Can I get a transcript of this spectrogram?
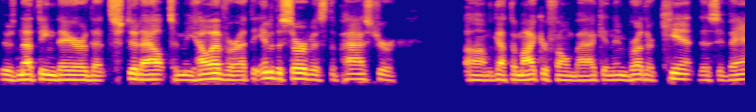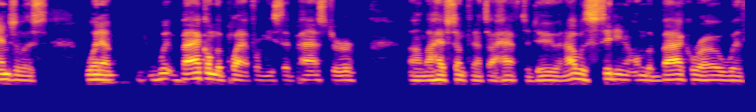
There's nothing there that stood out to me. However, at the end of the service, the pastor um, got the microphone back, and then Brother Kent, this evangelist, went up, went back on the platform. He said, "Pastor, um, I have something else I have to do. And I was sitting on the back row with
